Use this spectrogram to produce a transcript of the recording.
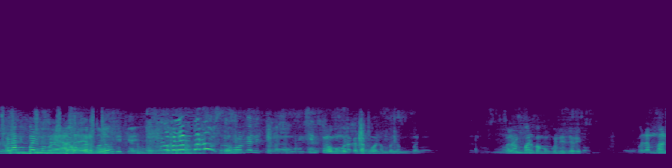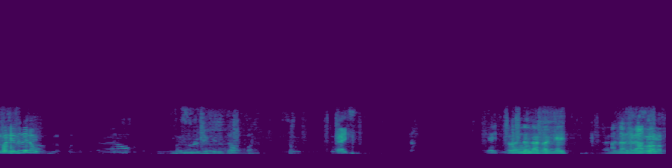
Balamban mo guna daw kan kudo. Balamban no. Organic. Sintro mo guna kadako ng balamban. Balamban pa mo guna diri. Balamban pa diri. Guys. Guys, nanasan guys. Ano?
